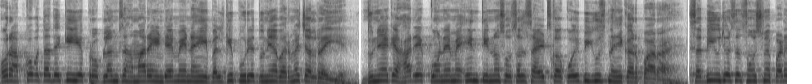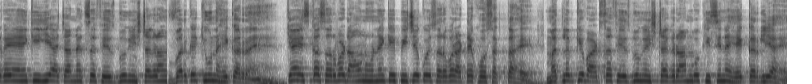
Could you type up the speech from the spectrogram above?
और आपको बता दें कि ये प्रॉब्लम्स हमारे इंडिया में नहीं, बल्कि पूरे दुनिया भर में चल रही है. दुनिया के हर एक कोने में इन तीनों सोशल साइट्स का कोई भी यूज़ नहीं कर पा रहा है. सभी यूज़र से सोच में पड़ गए हैं कि ये अचानक से फेसबुक इंस्टाग्राम वर्क क्यों नहीं कर रहे हैं? क्या इसका सर्वर डाउन होने के पीछे कोई सर्वर अटैक हो सकता है? मतलब की व्हाट्सएप फेसबुक इंस्टाग्राम को किसी ने हैक कर लिया है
